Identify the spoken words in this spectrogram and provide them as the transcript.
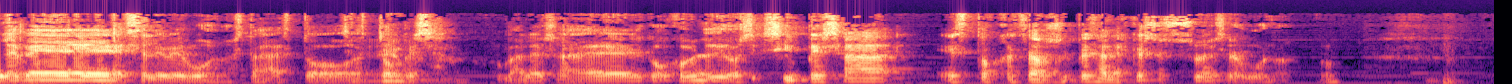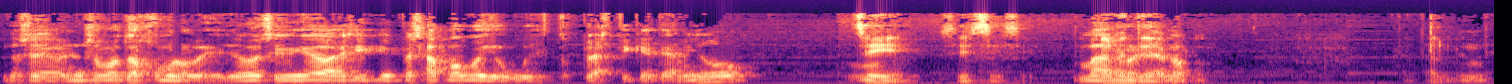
le dispositivo? ve, se le ve bueno, está, esto, esto pesa, bueno. ¿vale? O sea, es como como yo digo, si, si pesa, estos cacharros si pesan es que esos suelen ser buenos, ¿no? No sé, no sé vosotros cómo lo veis. Yo si veo así que pesa poco, digo, uy, esto es plastiquete, amigo. Sí, sí, sí, sí. Totalmente rollo, ¿no? Totalmente.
